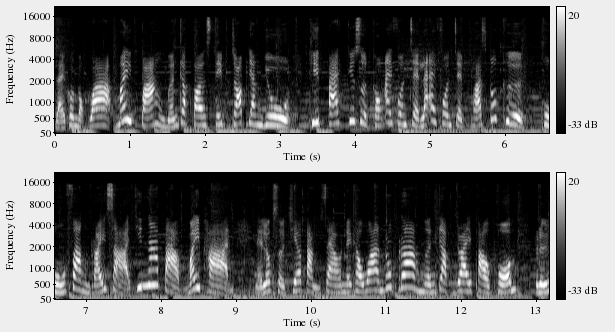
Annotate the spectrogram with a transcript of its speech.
หลายคนบอกว่าไม่ปังเหมือนกับตอนสตีฟจ็อบยังอยู่ ที่แป๊กที่สุดของ iPhone 7 และ iPhone 7 Plus ก็คือ หูฟังไร้สายที่หน้าตาไม่ผ่าน ในโลกโซเชียลต่างแซวนะคะว่ารูปร่างเหมือนกับไดรเป่าผม หรือ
